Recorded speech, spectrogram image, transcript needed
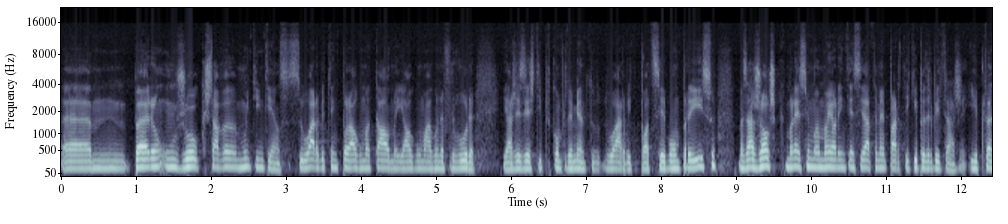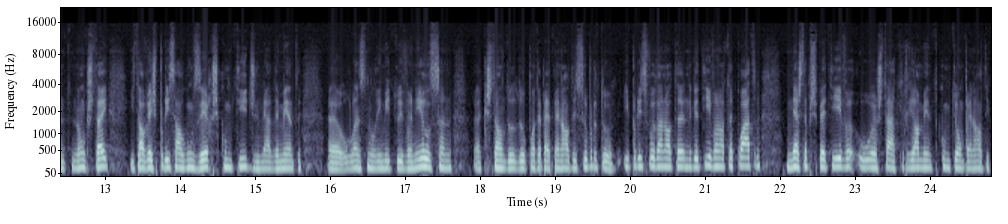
um, para um jogo que estava muito intenso. Se o árbitro tem que pôr alguma calma e alguma água na fervura, e às vezes este tipo de comportamento do, do árbitro pode ser bom para isso, mas há jogos que merecem uma maior intensidade também parte da equipa de arbitragem. E portanto não gostei, e talvez por isso alguns erros cometidos, nomeadamente uh, o lance no limite do Ivan Nilsson, a questão do, do pontapé de penalti, sobretudo. E por isso vou dar nota negativa, nota 4. Nesta perspectiva, o Eustáquio realmente cometeu um penalti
